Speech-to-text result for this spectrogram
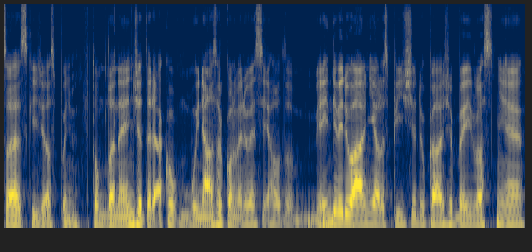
To je hezký, že aspoň v tomhle nejen, že teda jako můj názor konvenuje s jeho, to je individuální, ale spíš, že dokáže být vlastně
